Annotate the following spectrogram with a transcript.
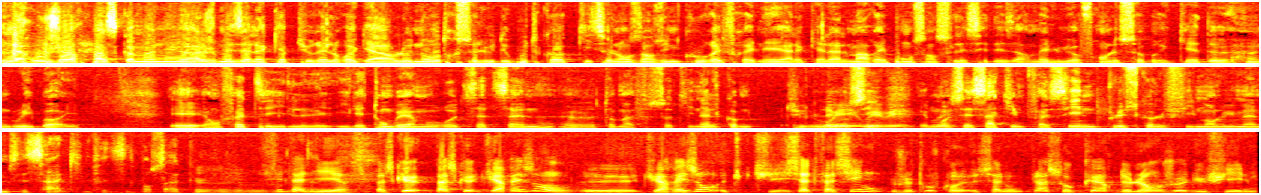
La rougeur passe comme un nuage, mais elle a capturé le regard, le nôtre, celui de Woodcock, qui se lance dans une cour effrénée, à laquelle Alma répond sans se laisser désarmer, lui offrant le sobriquet de Hungry Boy. Et en fait, il, est- il est tombé amoureux de cette scène, euh, Thomas Sotinel, comme tu l'es Oui, aussi. oui, oui, et moi, c'est ça qui me fascine, plus que le film en lui-même. C'est ça qui. C'est pour ça que. C'est-à-dire, c'est parce que, parce que tu as raison, euh, tu as raison, tu, tu dis ça te fascine, je trouve que ça nous place au cœur de l'enjeu du film.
